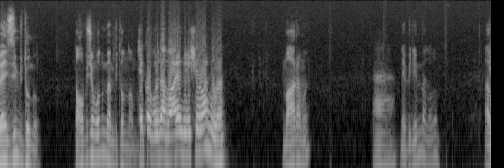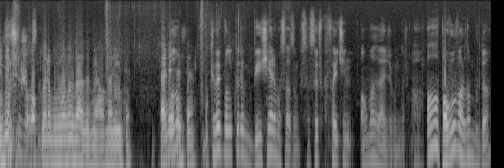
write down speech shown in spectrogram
Benzin bidonu. Ne yapacağım oğlum ben bidonla mı? Seko burada mağara girişi var mı lan? Mağara mı? Ha. Ne bileyim ben oğlum. Abi Bizim şu kafasına. okları bulmamız lazım ya onlar iyiydi. Neredesin Oğlum. sen? Bu köpek balıkların bir işe yaraması lazım. Sırf kafa için olmaz bence bunlar. Aa bavul var lan burada.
